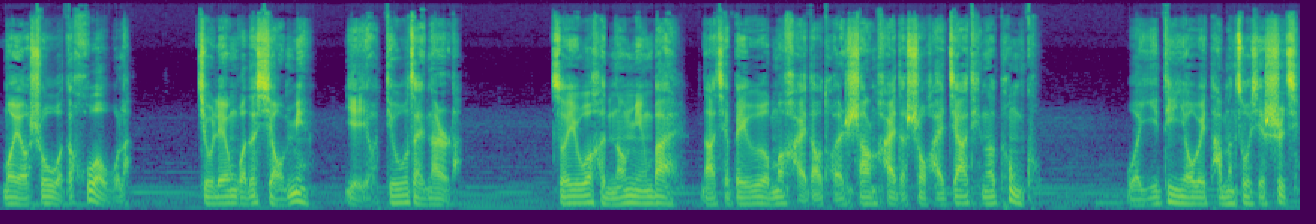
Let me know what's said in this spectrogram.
莫要说我的货物了，就连我的小命也要丢在那儿了。所以我很能明白那些被恶魔海盗团伤害的受害家庭的痛苦，我一定要为他们做些事情。”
